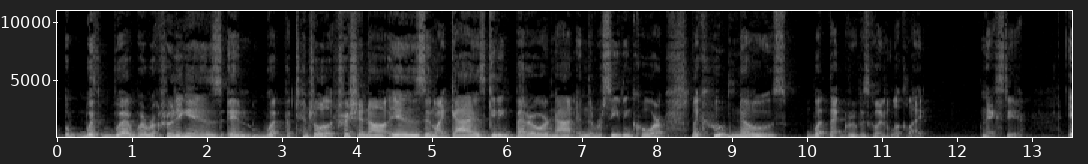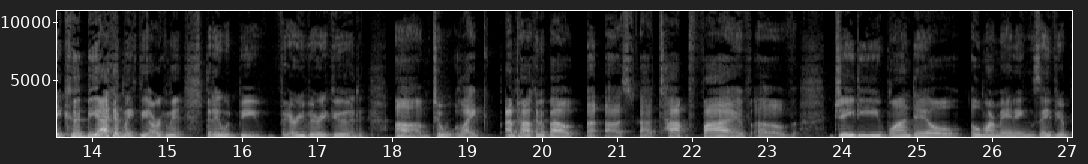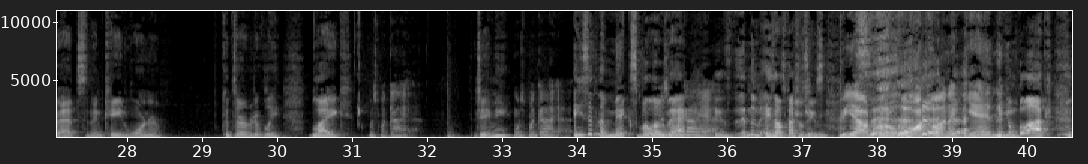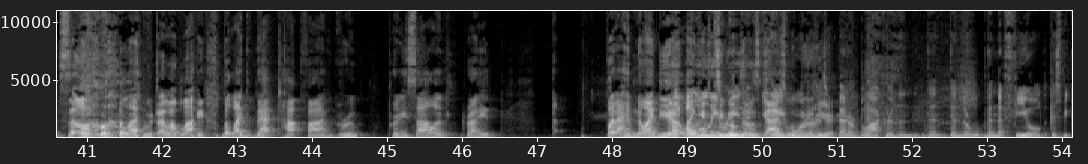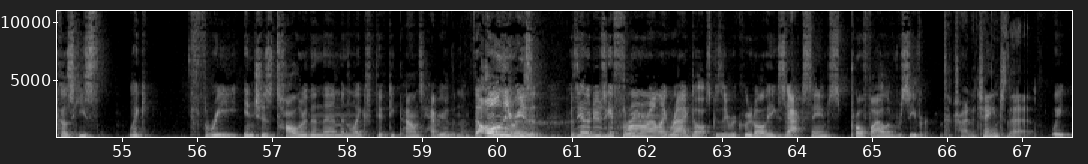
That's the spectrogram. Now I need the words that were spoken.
with where, where recruiting is and what potential attrition is and like guys getting better or not in the receiving corps like who knows what that group is going to look like next year it could be i could make the argument that it would be very very good um to like i'm talking about a, a, a top five of jd Wan'Dale omar manning Zavier Betts and then Kade Warner conservatively. Like Where's my guy at? Jamie, Where's my guy at? he's in the mix below Where's my that. guy at? He's in the he's on special teams. Be out for a walk on again. He can block. So like we're talking about blocking, but like that top five group, pretty solid, right? But I have no idea The like only if two reason of those guys Cade will Warner be is a better blocker than, than than the than the field is because he's like three inches taller than them and like fifty pounds heavier than them. The only reason, because the other dudes get thrown around like rag dolls because they recruited all the exact same profile of receiver. They're trying to change that. We,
